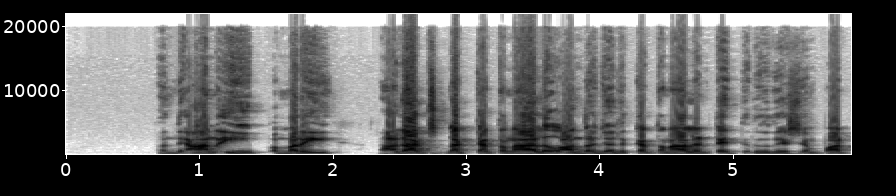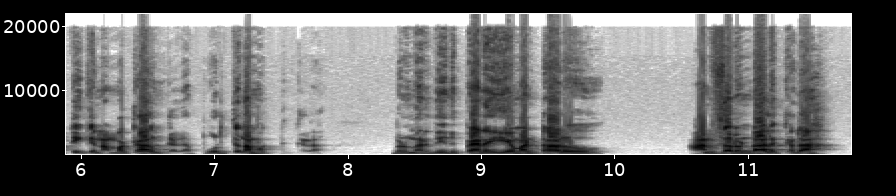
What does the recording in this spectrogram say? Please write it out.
అంతే ఈ మరి రాధాకృష్ణ కథనాలు ఆంధ్రజ్యోతి కథనాలు అంటే తెలుగుదేశం పార్టీకి నమ్మకాలు కదా. పూర్తి నమ్మకం కదా. ఇప్పుడు మరి దీనిపైన ఏమంటారు? ఆన్సర్ ఉండాలి కదా.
